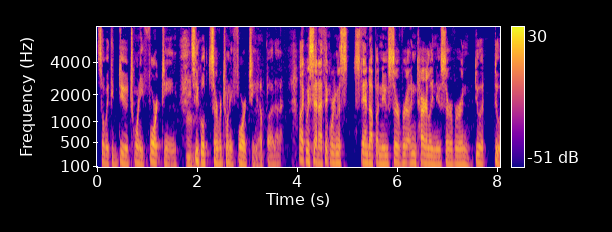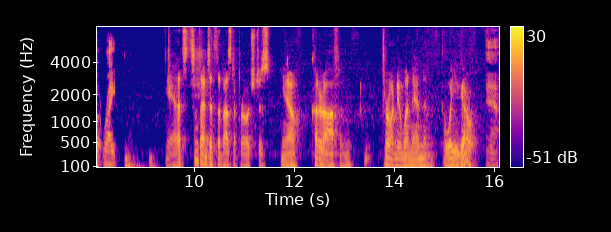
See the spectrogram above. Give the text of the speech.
so we could do 2014 mm-hmm. SQL Server 2014. Yep. But uh, like we said, I think we're going to stand up a new server, entirely new server, and do it do it right. Yeah, that's sometimes that's the best approach. Just you know, cut it off and throw a new one in, and away you go. Yeah.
